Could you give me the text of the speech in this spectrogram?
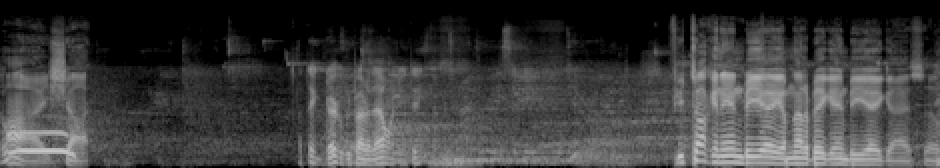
High shot. I think Dirk will be proud of that one. You think? If you're talking NBA, I'm not a big NBA guy, so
